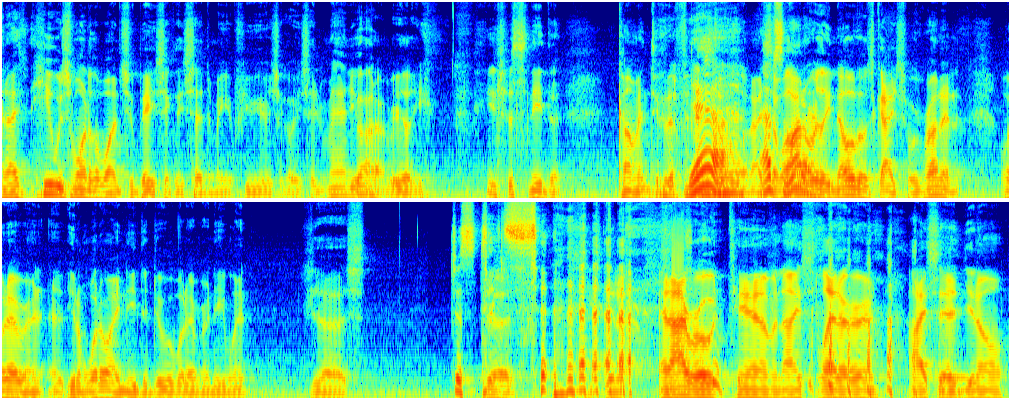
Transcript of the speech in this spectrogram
And I, he was one of the ones who basically said to me a few years ago, he said, "Man, you ought to really, you just need to come and do the festival." Yeah, and I said, "Well, I don't really know those guys who are running, whatever. And uh, you know, what do I need to do, or whatever?" And he went, "Just." just Good. you know, and I wrote Tim a nice letter, and I said, you know,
